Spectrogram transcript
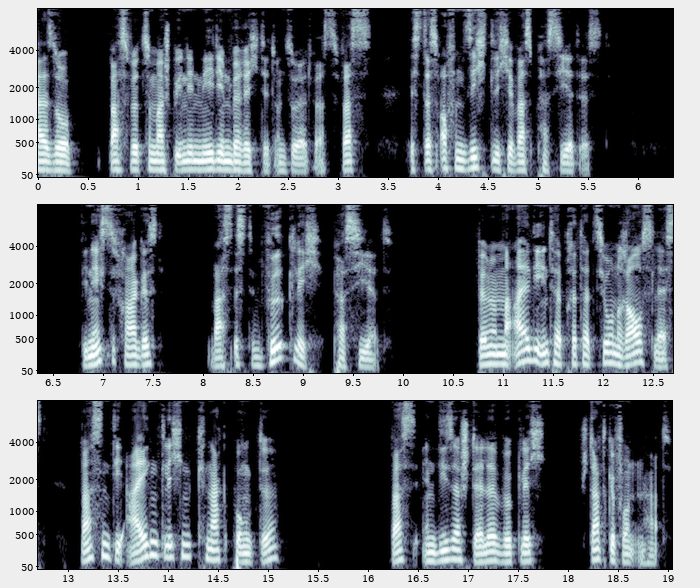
Also, was wird zum Beispiel in den Medien berichtet und so etwas? Was ist das Offensichtliche, was passiert ist? Die nächste Frage ist, was ist wirklich passiert? Wenn man mal all die Interpretationen rauslässt, was sind die eigentlichen Knackpunkte, was in dieser Stelle wirklich stattgefunden hat?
